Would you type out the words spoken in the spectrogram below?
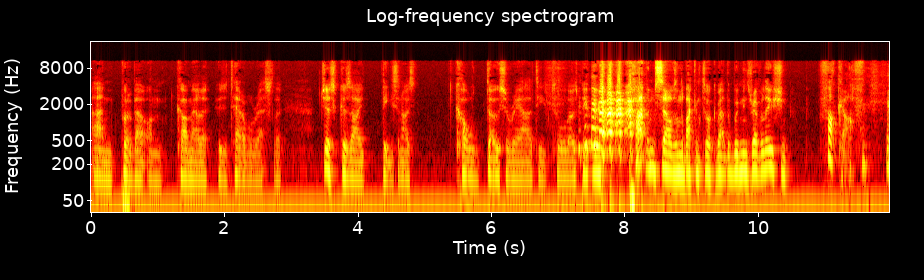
and put a belt on Carmella, who's a terrible wrestler, just because I think it's a nice cold dose of reality to all those people who pat themselves on the back and talk about the women's revolution. Fuck off.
